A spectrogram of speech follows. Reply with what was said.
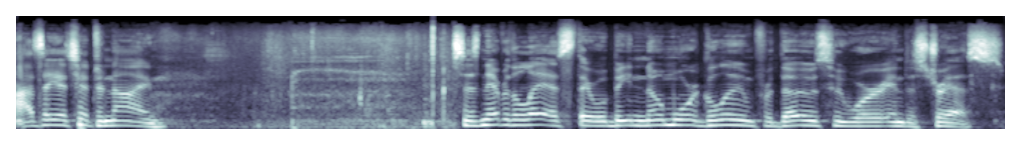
Isaiah chapter 9 says, Nevertheless, there will be no more gloom for those who were in distress.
